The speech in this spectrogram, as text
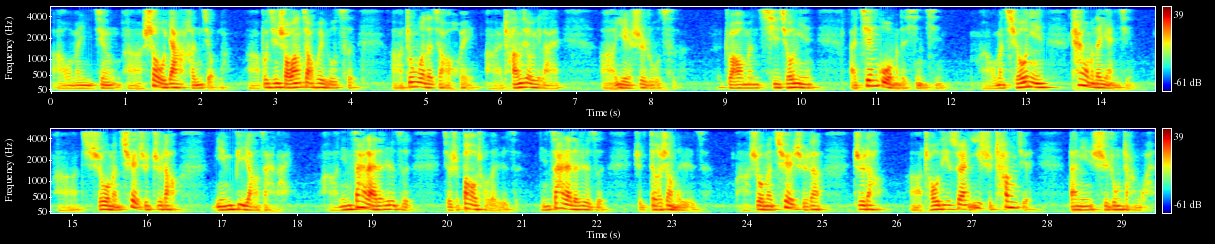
啊，我们已经啊受压很久了。啊，不仅守望教会如此，啊，中国的教会啊，长久以来啊也是如此。主要我们祈求您来坚固我们的信心啊，我们求您开我们的眼睛啊，使我们确实知道您必要再来啊，您再来的日子就是报仇的日子，您再来的日子是得胜的日子啊，使我们确实的知道啊，仇敌虽然一时猖獗，但您始终掌管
